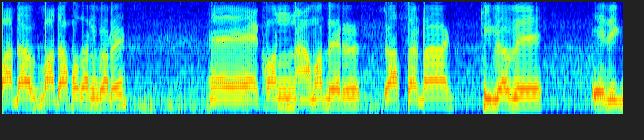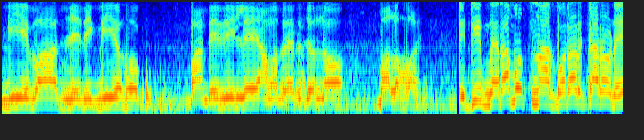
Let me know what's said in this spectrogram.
বাধা বাধা প্রদান করে। এখন আমাদের রাস্তাটা কীভাবে এদিক দিয়ে বা যেদিক দিয়ে হোক বাঁধে দিলে আমাদের জন্য ভালো হয়। এটি মেরামত না করার কারণে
